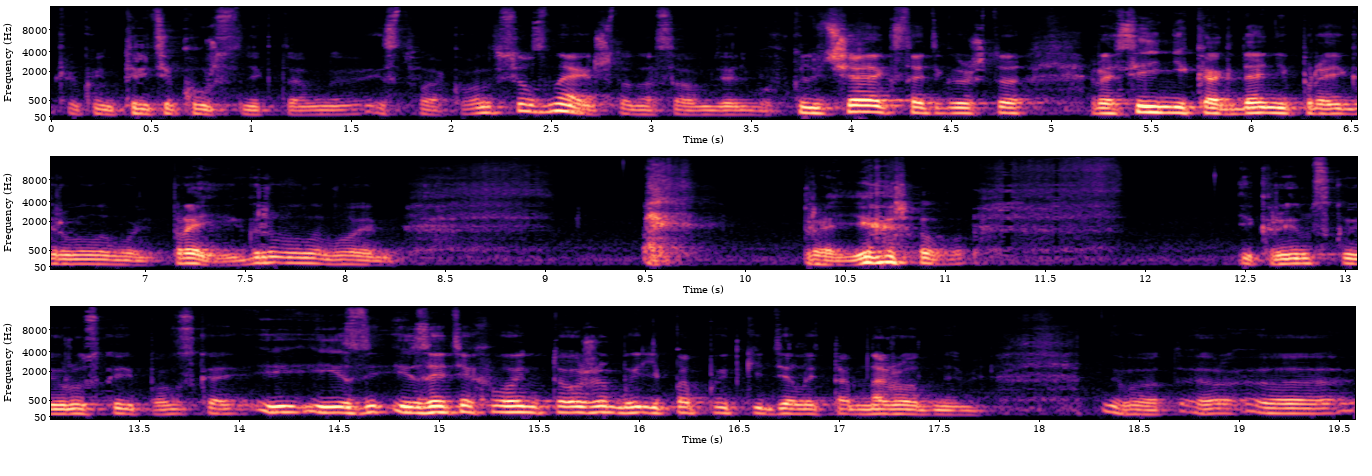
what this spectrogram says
какой-нибудь третьекурсник там из ФАКа, он все знает, что на самом деле было. Включая, кстати говоря, что Россия никогда не проигрывала войну. Проигрывала войну. Проигрывала. И крымскую, и русскую, и из, из этих войн тоже были попытки делать там народными. Вот. Э, э,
